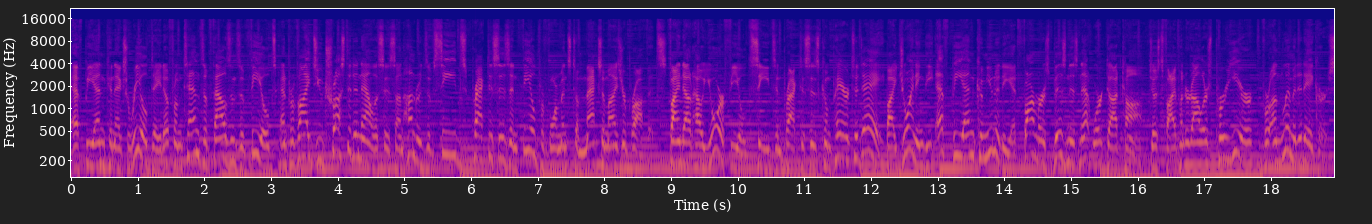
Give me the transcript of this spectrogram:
FBN connects real data from tens of thousands of fields and provides you trusted analysis on hundreds of seeds, practices, and field performance to maximize your profits. Find out how your field seeds and practices compare today by joining the FBN community at farmersbusinessnetwork.com. Just $500 per year for unlimited acres.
